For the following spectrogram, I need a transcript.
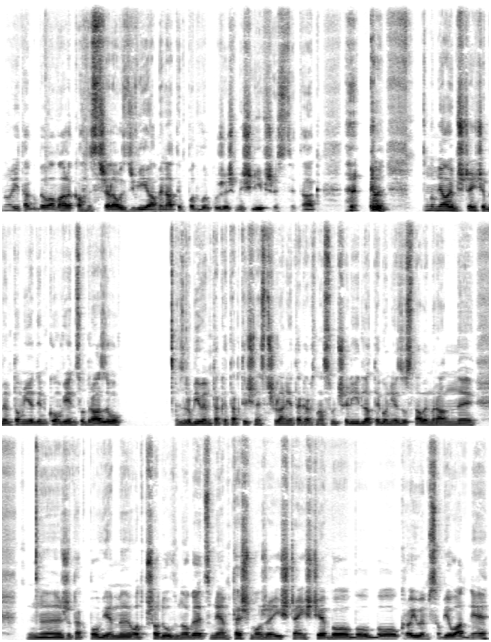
No i tak była walka, on strzelał z drzwi, a my na tym podwórku żeśmy szli wszyscy, tak? No miałem szczęście, byłem tą jedynką, więc od razu Zrobiłem takie taktyczne strzelanie, tak jak nas uczyli, dlatego nie zostałem ranny, e, że tak powiem, od przodu w nogę, co miałem też może i szczęście, bo, bo, bo kroiłem sobie ładnie.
